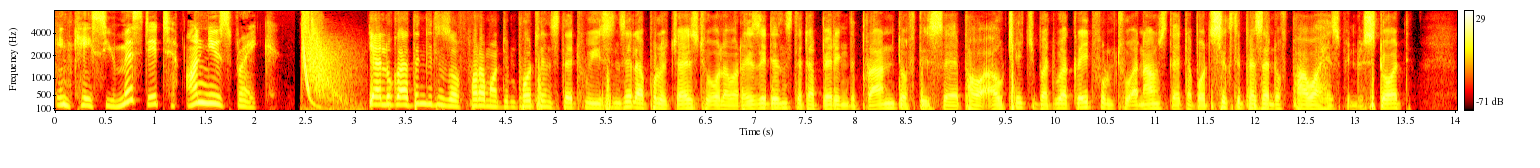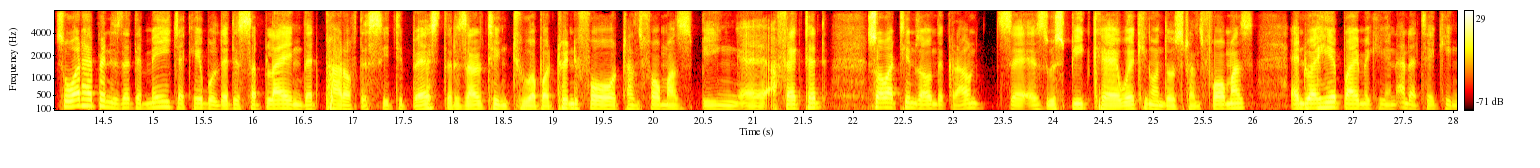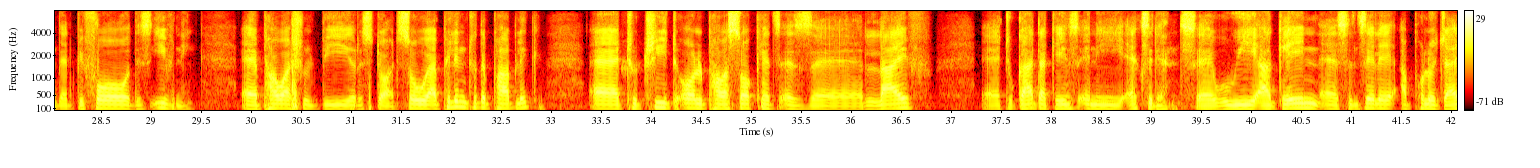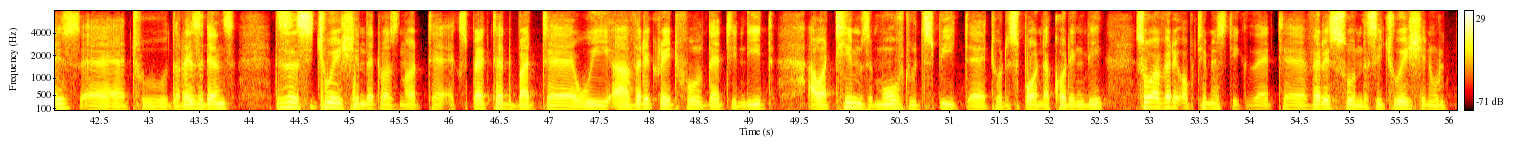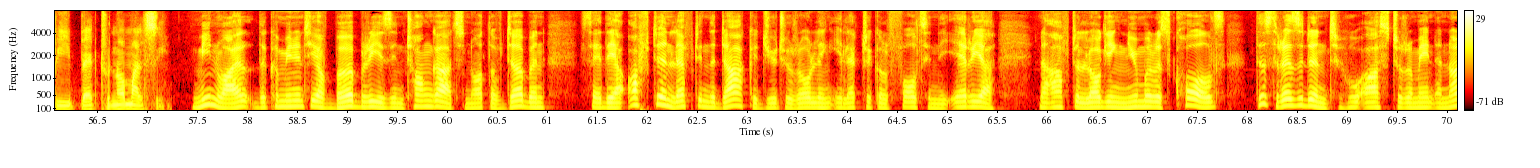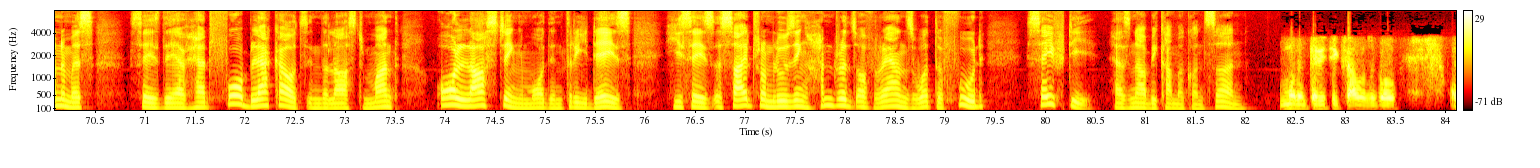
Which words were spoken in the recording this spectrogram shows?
in case you missed it on Newsbreak. Yeah, look, I think it is of paramount importance that we sincerely apologize to all our residents that are bearing the brunt of this uh, power outage. But we are grateful to announce that about 60% of power has been restored. So what happened is that the major cable that is supplying that part of the city burst, resulting to about 24 transformers being uh, affected. So our teams are on the ground uh, as we speak, uh, working on those transformers, and we're hereby making an undertaking that before this evening, uh, power should be restored. So we're appealing to the public uh, to treat all power sockets as uh, live. Uh, to guard against any accidents. Uh, we again uh, sincerely apologize to the residents. This is a situation that was not expected, but we are very grateful that indeed our teams moved with speed to respond accordingly. So we're very optimistic that very soon the situation will be back to normalcy. Meanwhile, the community of Burbreeze in Tongaat, north of Durban, say they are often left in the dark due to rolling electrical faults in the area. Now, after logging numerous calls, this resident, who asked to remain anonymous, says they have had four blackouts in the last month, all lasting more than three days. He says, aside from losing hundreds of rands worth of food, safety has now become a concern. More than 36 hours ago,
